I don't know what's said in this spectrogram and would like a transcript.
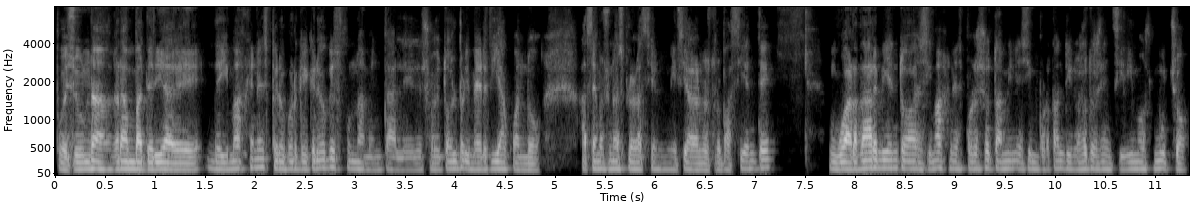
pues una gran batería de, imágenes, pero porque creo que es fundamental, eh, sobre todo el primer día cuando hacemos una exploración inicial a nuestro paciente, guardar bien todas las imágenes, por eso también es importante y nosotros incidimos mucho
